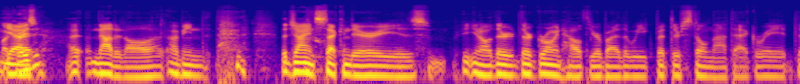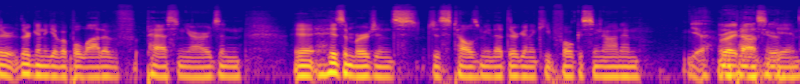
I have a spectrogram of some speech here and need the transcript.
Am I yeah, crazy? I, not at all. I mean, the Giants secondary is, you know, they're they're growing healthier by the week, but they're still not that great. They're they're going to give up a lot of passing yards, and uh, his emergence just tells me that they're going to keep focusing on him. Yeah, right on passing here. game.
